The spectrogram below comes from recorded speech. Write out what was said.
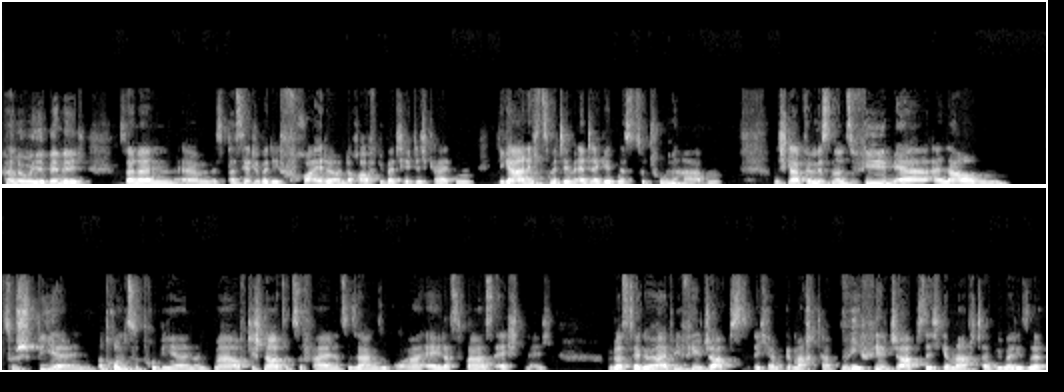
hallo, hier bin ich, sondern ähm, es passiert über die Freude und auch oft über Tätigkeiten, die gar nichts mit dem Endergebnis zu tun haben. Und ich glaube, wir müssen uns viel mehr erlauben, zu spielen und rumzuprobieren und mal auf die Schnauze zu fallen und zu sagen, so, oh, ey, das war es echt nicht. Und du hast ja gehört, wie viele Jobs ich gemacht habe, wie viele Jobs ich gemacht habe über diese,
